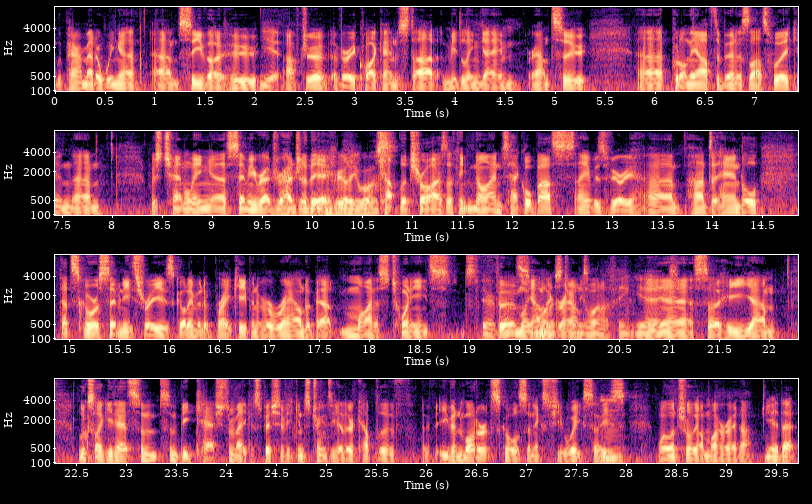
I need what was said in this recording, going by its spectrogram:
the Parramatta winger, um, Sivo, who, yeah. after a, a, very quiet game to start, a middling game, round two, uh, put on the afterburners last week and was channeling uh, Semi Radradra there. He really was. A couple of tries, I think nine tackle busts. He was very um, hard to handle. That score of 73 has got him at a break even of around about minus 20. It's, it's firmly underground. 21, I think. Yeah. Yeah. So he um, looks like he has some, some big cash to make, especially if he can string together a couple of, of even moderate scores the next few weeks. So mm. he's well and truly on my radar. Yeah, that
